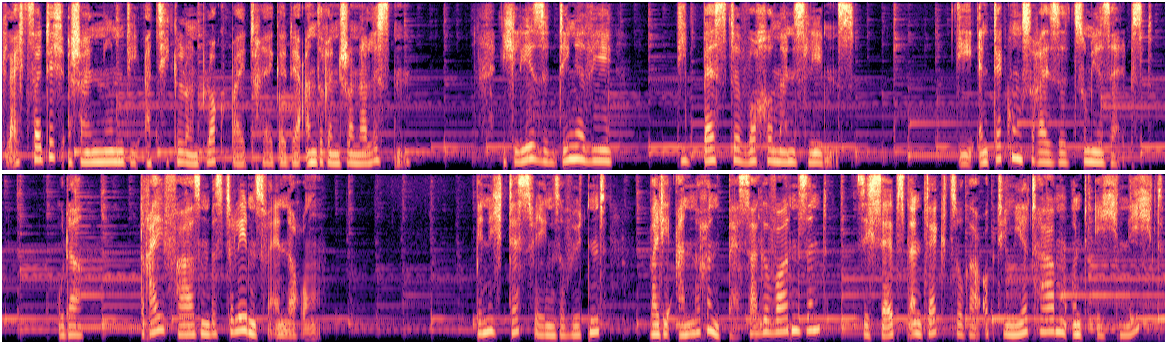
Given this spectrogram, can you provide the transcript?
Gleichzeitig erscheinen nun die Artikel und Blogbeiträge der anderen Journalisten. Ich lese Dinge wie die beste Woche meines Lebens, die Entdeckungsreise zu mir selbst oder drei Phasen bis zur Lebensveränderung. Bin ich deswegen so wütend, weil die anderen besser geworden sind, sich selbst entdeckt, sogar optimiert haben und ich nicht?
